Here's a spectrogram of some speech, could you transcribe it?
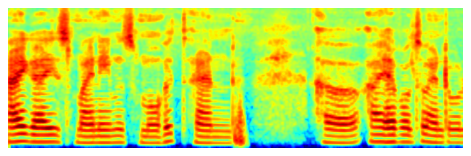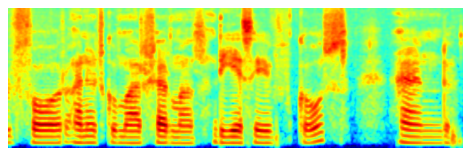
Hi guys, my name is Mohit and uh, I have also enrolled for Anuj Kumar Sharma's DSAVE course. And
